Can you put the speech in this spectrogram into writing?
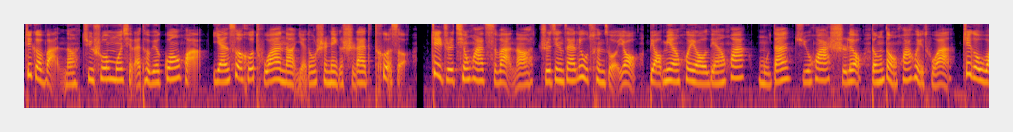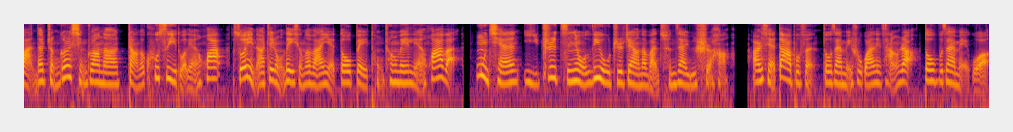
这个碗呢，据说摸起来特别光滑，颜色和图案呢也都是那个时代的特色。这只青花瓷碗呢，直径在六寸左右，表面会有莲花、牡丹、菊花、石榴等等花卉图案。这个碗的整个形状呢，长得酷似一朵莲花，所以呢，这种类型的碗也都被统称为莲花碗。目前已知仅有六只这样的碗存在于世哈，而且大部分都在美术馆里藏着，都不在美国。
